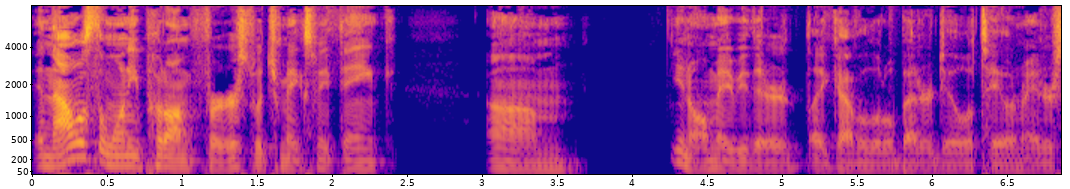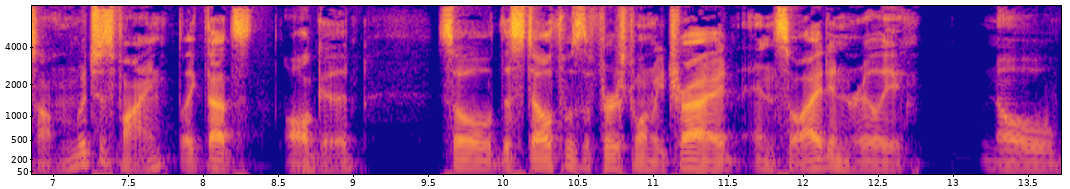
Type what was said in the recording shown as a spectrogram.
and that was the one he put on first, which makes me think um, you know, maybe they're like have a little better deal with TaylorMade or something, which is fine. Like that's all good. So the stealth was the first one we tried, and so I didn't really know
